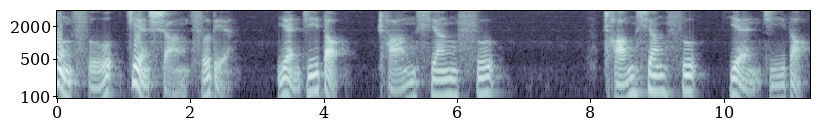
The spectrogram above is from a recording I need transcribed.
宋词鉴赏词典，晏几道《长相思》。《长相思》晏几道。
